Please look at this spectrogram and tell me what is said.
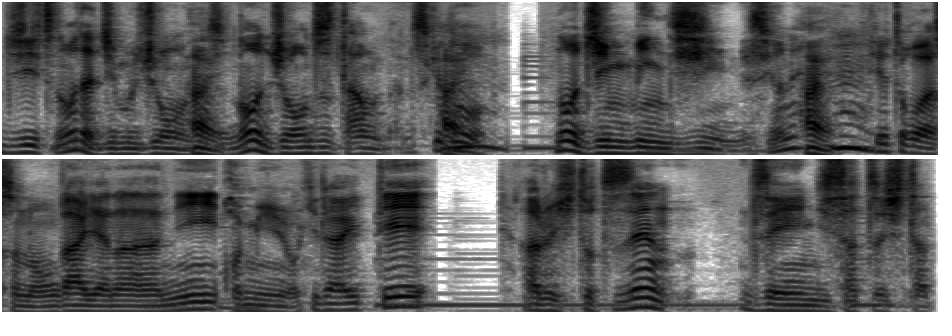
事実の方はジム・ジョーンズのジョーンズタウンなんですけど、はい。の人民寺院ですよね、はい、うん。っていうところはそのガイアナにコミューンを開いてある日突然全員自殺したっ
